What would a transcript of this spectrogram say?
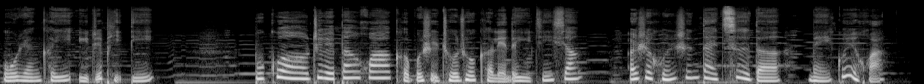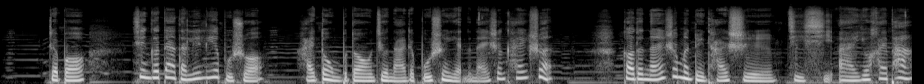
无人可以与之匹敌。不过，这位班花可不是楚楚可怜的郁金香，而是浑身带刺的玫瑰花。这不，性格大大咧咧不说。还动不动就拿着不顺眼的男生开涮，搞得男生们对他是既喜爱又害怕。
